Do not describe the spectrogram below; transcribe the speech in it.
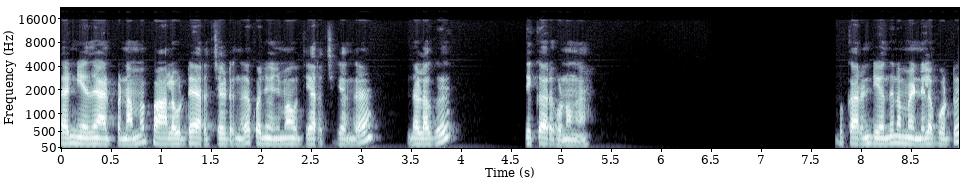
தண்ணி எதுவும் ஆட் பண்ணாமல் பாலை விட்டு அரைச்சி எடுங்க. கொஞ்சம் கொஞ்சமாக ஊற்றி அரைச்சிக்கோங்க. இந்த அளவுக்கு திக்காக இருக்கணுங்க. இப்போ கரண்டி வந்து நம்ம எண்ணெயில் போட்டு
